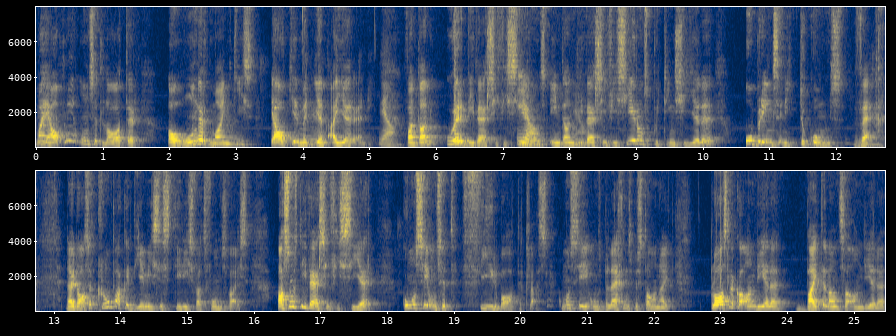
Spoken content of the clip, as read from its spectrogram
maar help nie ons het later al 100 mandjies elkeen met ja. een eier in nie. Ja. Want dan oordiversifiseer Ja. ons en dan Ja. diversifiseer ons potensiële opbrengs in die toekoms weg. Nou daar's 'n klomp akademiese studies wat vir ons wys. As ons diversifiseer, kom ons sê ons het vier bateklasse. Kom ons sê ons beleggings bestaan uit plaaslike aandele, buitelandse aandele,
